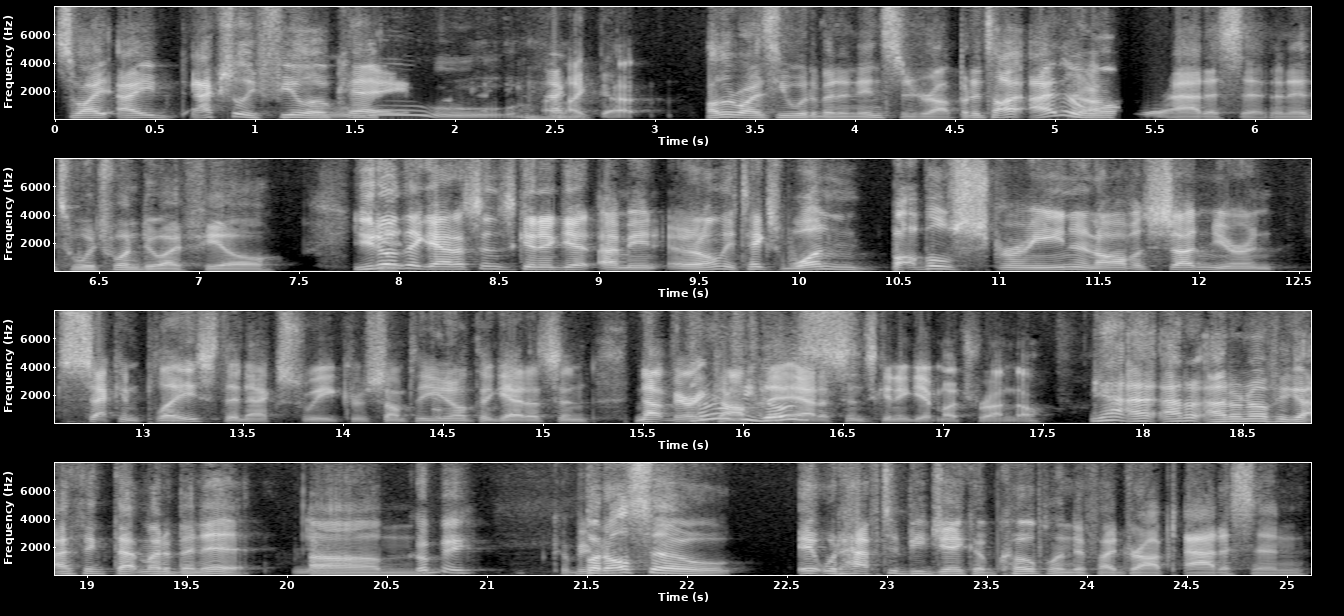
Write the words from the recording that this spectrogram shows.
so I, I actually feel okay. Ooh, I like that. Otherwise, he would have been an instant drop. But it's either Yeah. Wong or Addison, and it's which one do I feel? You don't think Addison's going to get? I mean, it only takes one bubble screen, and all of a sudden you're in second place the next week or something. You don't think Addison? Not very I don't know if he confident. goes- Addison's going to get much run though. Yeah, I, I don't I don't know if he got. I think that might have been it. Yeah. Um, Could be. Could be. but right. also it would have to be Jacob Copeland if I dropped Addison,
